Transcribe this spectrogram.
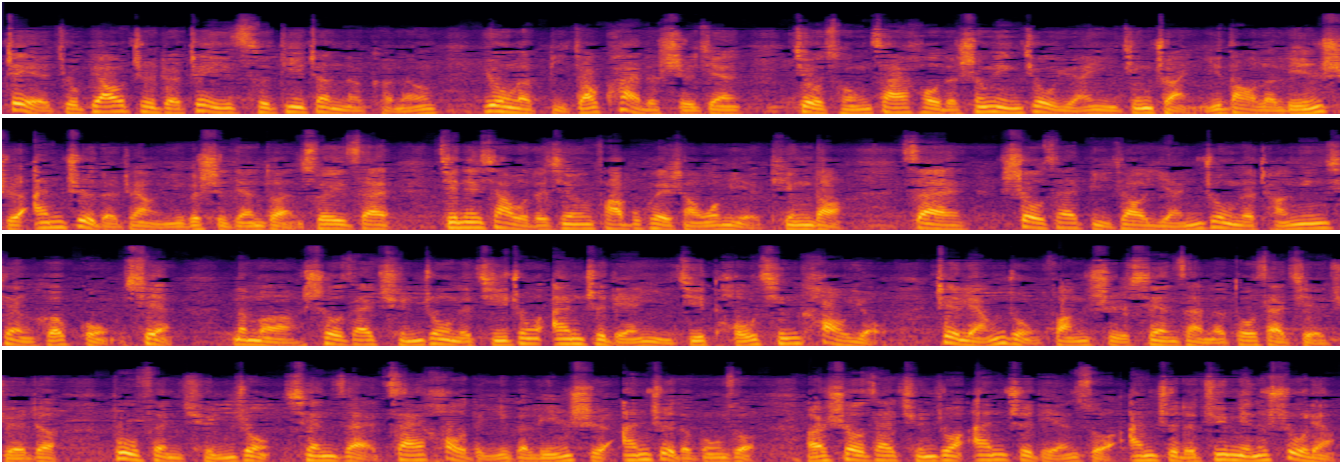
这也就标志着这一次地震呢，可能用了比较快的时间，就从灾后的生命救援已经转移到了临时安置的这样一个时间段。所以在今天下午的新闻发布会上，我们也听到，在受灾比较严重的长宁县和巩县，那么受灾群众的集中安置点以及投亲靠友这两种方式，现在呢都在解决着部分群众现在灾后的一个临时安置的。工作，而受灾群众安置点所安置的居民的数量，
